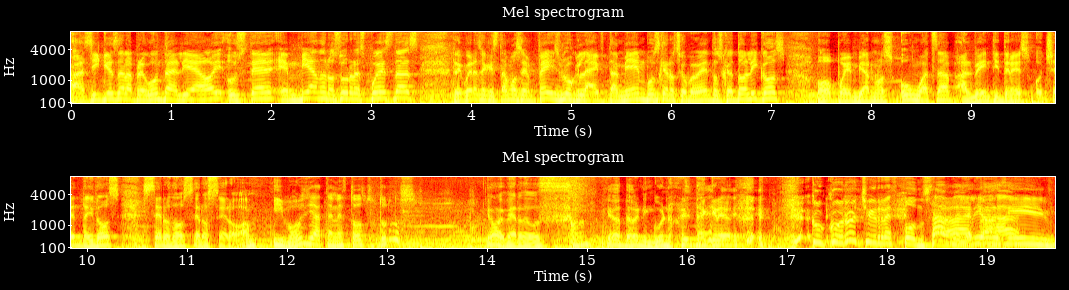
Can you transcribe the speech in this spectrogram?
así que esa es la pregunta del día de hoy. Usted enviándonos sus respuestas. Recuerde que estamos en Facebook Live también. Búsquenos como Eventos Católicos o puede enviarnos un WhatsApp al 2382 0200. ¿ah? ¿Y vos ya tenés todos tus turnos? Yo voy verde, vos. Yo no tengo ninguno ahorita, creo. Cucurucho irresponsable. Cabal, yo sí,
